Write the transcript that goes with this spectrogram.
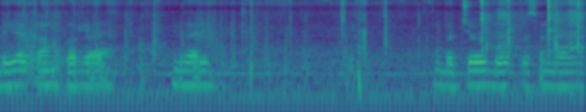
बढ़िया काम कर रहा है गाड़ी। बच्चों को बहुत पसंद आएगा।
